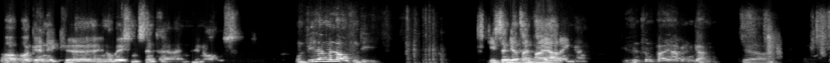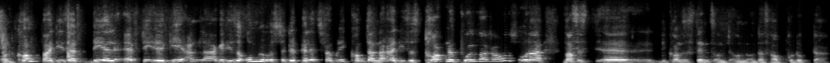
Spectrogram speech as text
Organic äh, Innovation Center in, in Aarhus. Und wie lange laufen die? Die sind jetzt ein paar Jahre in Gang. Die sind schon ein paar Jahre in Gang. Ja. Und kommt bei dieser DLF, DLG-Anlage, diese umgerüstete Pelletsfabrik, kommt dann nachher dieses trockene Pulver raus? Oder was ist äh, die Konsistenz und, und, und das Hauptprodukt da?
